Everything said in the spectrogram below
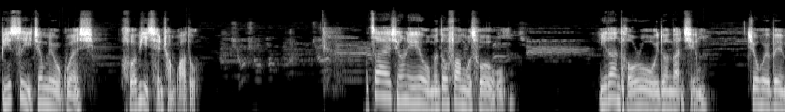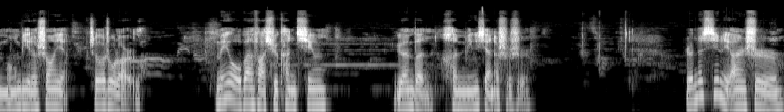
彼此已经没有关系，何必牵肠挂肚？在爱情里，我们都犯过错误，一旦投入一段感情，就会被蒙蔽了双眼。遮住了耳朵，没有办法去看清原本很明显的事实。人的心理暗示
